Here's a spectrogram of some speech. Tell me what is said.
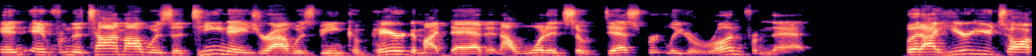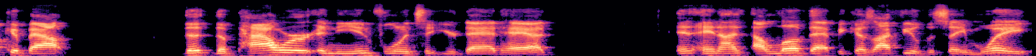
And, and from the time I was a teenager, I was being compared to my dad, and I wanted so desperately to run from that. But I hear you talk about the the power and the influence that your dad had. And, and I, I love that because I feel the same way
